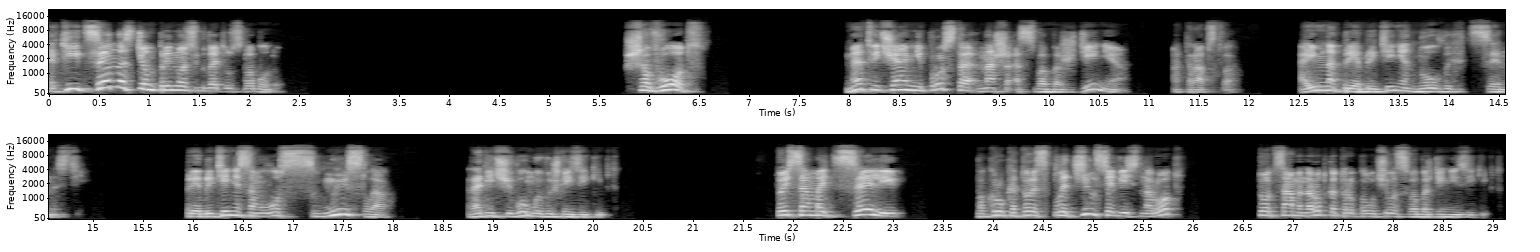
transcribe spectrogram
Какие ценности он приносит в эту свободу. Шавот. Мы отвечаем не просто наше освобождение от рабства, а именно приобретение новых ценностей. Приобретение самого смысла, ради чего мы вышли из Египта. Той самой цели, вокруг которой сплотился весь народ, тот самый народ, который получил освобождение из Египта.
